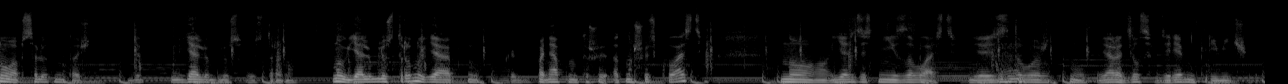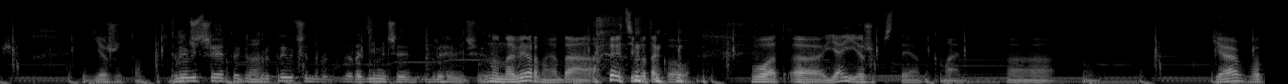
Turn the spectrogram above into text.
Ну, абсолютно точно. я люблю свою страну. Ну, я люблю страну, я, ну, как бы, понятно, отношусь к власти, но я здесь не из-за власти. Я из-за mm-hmm. того, что ну, я родился в деревне Кривичи вообще. Езжу там. Кривичи это да. Кривичи, Радимичи, Драговичи. Ну, наверное, да, типа такого. Вот, э, я езжу постоянно к маме. Э, я вот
